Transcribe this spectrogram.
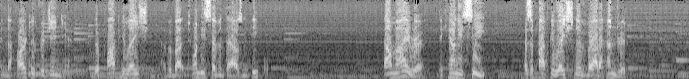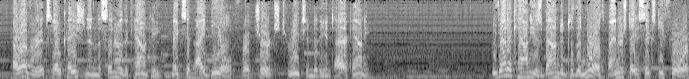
in the heart of Virginia with a population of about 27,000 people. Palmyra, the county seat, has a population of about 100. However, its location in the center of the county makes it ideal for a church to reach into the entire county. Fluvanna County is bounded to the north by Interstate 64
